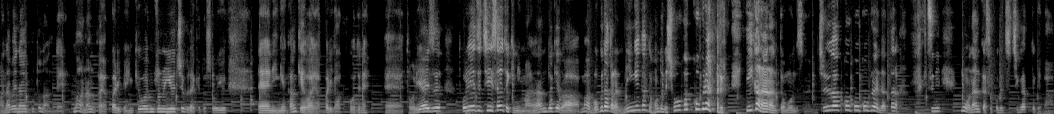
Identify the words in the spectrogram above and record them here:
学べないことなんで、まあなんかやっぱり勉強はその YouTube だけど、そういう、えー、人間関係はやっぱり学校でね、えー、とりあえずとりあえず小さい時に学んどけば、まあ僕だから人間関係本当に小学校ぐらいまで いいかななんて思うんですよね。中学校、高校ぐらいだったら別にもうなんかそこで培っとけば、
